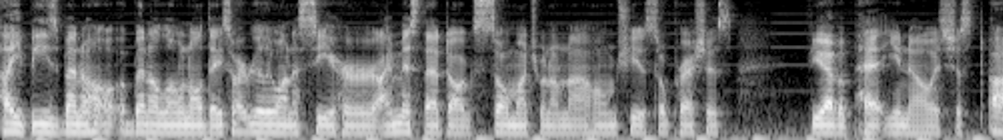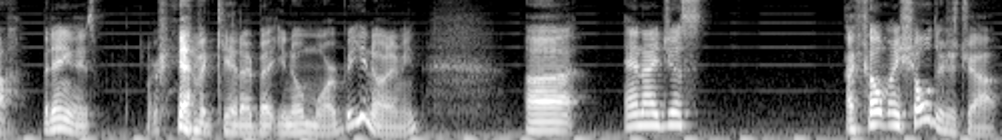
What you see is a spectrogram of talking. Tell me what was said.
Pipey's been a, been alone all day, so I really want to see her. I miss that dog so much when I'm not home. She is so precious. If you have a pet, you know it's just ah. But anyways, if you have a kid, I bet you know more. But you know what I mean. Uh, and I just I felt my shoulders drop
